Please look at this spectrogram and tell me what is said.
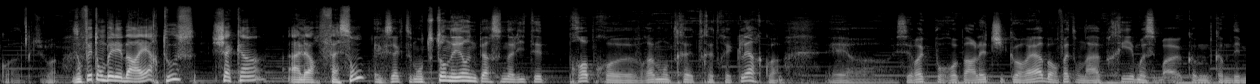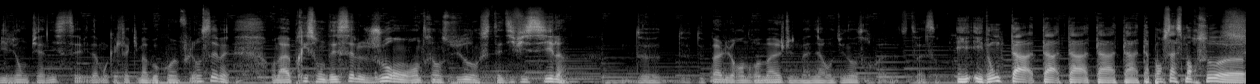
quoi, tu vois. Ils ont fait tomber les barrières, tous, chacun à leur façon. Exactement, tout en ayant une personnalité propre, euh, vraiment très très très claire quoi. Et euh, c'est vrai que pour reparler de Chick Corea, bah, en fait on a appris, moi c'est bah, comme, comme des millions de pianistes, c'est évidemment quelqu'un qui m'a beaucoup influencé, mais on a appris son décès le jour où on rentrait en studio, donc c'était difficile de pas lui rendre hommage d'une manière ou d'une autre quoi, de toute façon. Et, et donc, t'as as, pensé à ce morceau. euh,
